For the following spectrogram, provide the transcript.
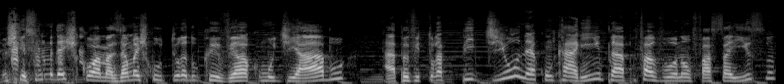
Eu esqueci o nome da escola, mas é uma escultura do Crivella como o diabo. A prefeitura pediu, né, com carinho, pra, por favor, não faça isso.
